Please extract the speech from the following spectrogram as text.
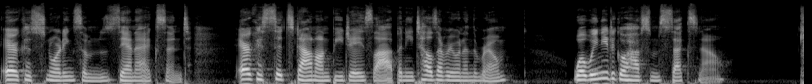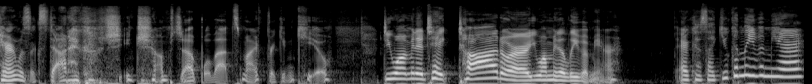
Erica's snorting some Xanax. And Erica sits down on BJ's lap and he tells everyone in the room, Well, we need to go have some sex now. Karen was ecstatic. she jumped up. Well, that's my freaking cue. Do you want me to take Todd or you want me to leave him here? Erica's like, You can leave him here.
